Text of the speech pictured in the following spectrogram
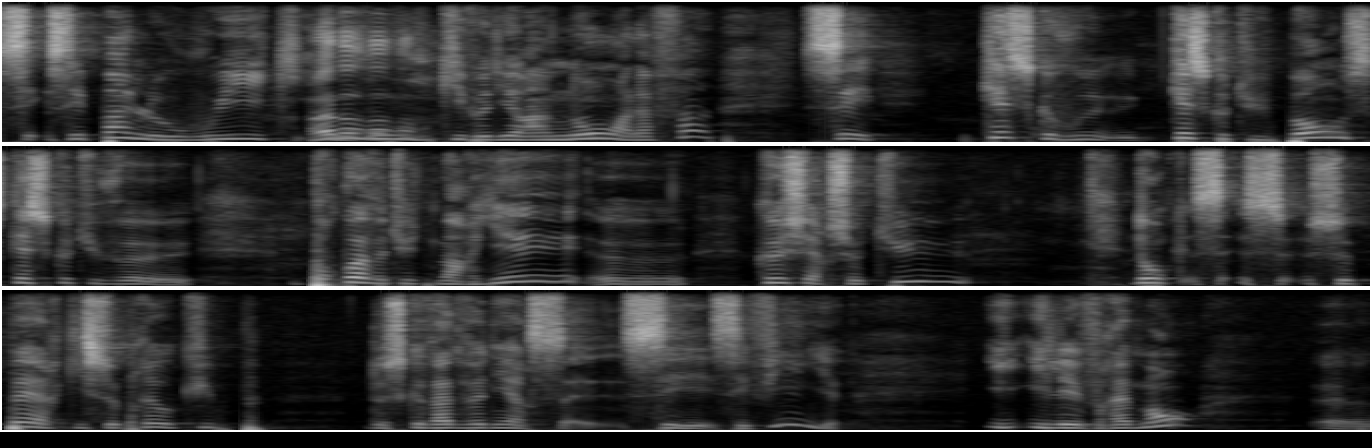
c'est pas le oui qui, ah, qui, veut dire un non à la fin. C'est qu'est-ce que vous, qu'est-ce que tu penses, qu'est-ce que tu veux, pourquoi veux-tu te marier, euh, que cherches-tu. Donc ce, père qui se préoccupe de ce que va devenir ses, filles, il, est vraiment euh,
